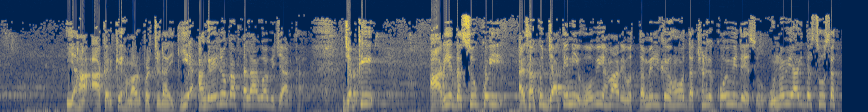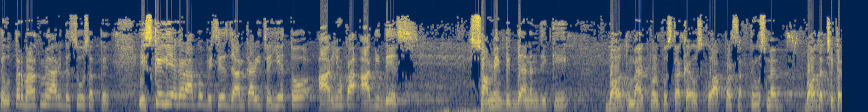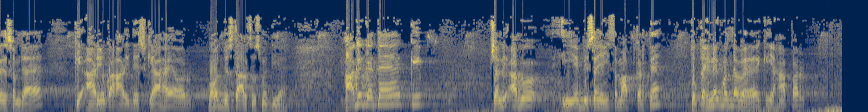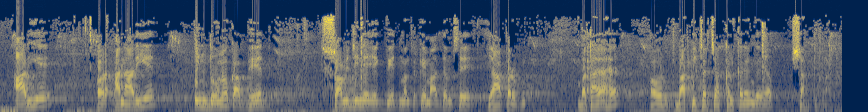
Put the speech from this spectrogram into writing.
यहाँ आकर के हमारे ऊपर चढ़ाई की। ये अंग्रेज़ों का फैला हुआ विचार था। जबकि आर्य दस्यु कोई ऐसा कुछ जाति नहीं, वो भी हमारे, वो तमिल के हो, दक्षिण के कोई भी देश हो, उनमें भी आर्य दस्यु हो सकते उत्तर भारत में आर्य दस्यु हो सकते इसके लिए अगर आपको विशेष जानकारी चाहिए तो आर्यों का आदि देश, स्वामी विद्यानंद जी की बहुत महत्वपूर्ण पुस्तक है, उसको आप पढ़ सकते हैं। उसमें बहुत अच्छी तरह से समझाया है कि आर्यों का आर्य देश क्या है और बहुत विस्तार से उसमें दिया है। आगे कहते हैं कि, चलिए, अब ये विषय यही समाप्त करते हैं। तो कहने का मतलब है कि यहाँ पर आर्य और अनार्य, इन दोनों का भेद, स्वामी जी ने एक वेद मंत्र के माध्यम से यहाँ पर बताया है, और बाकी चर्चा कल करेंगे, अब शांति पाठ।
